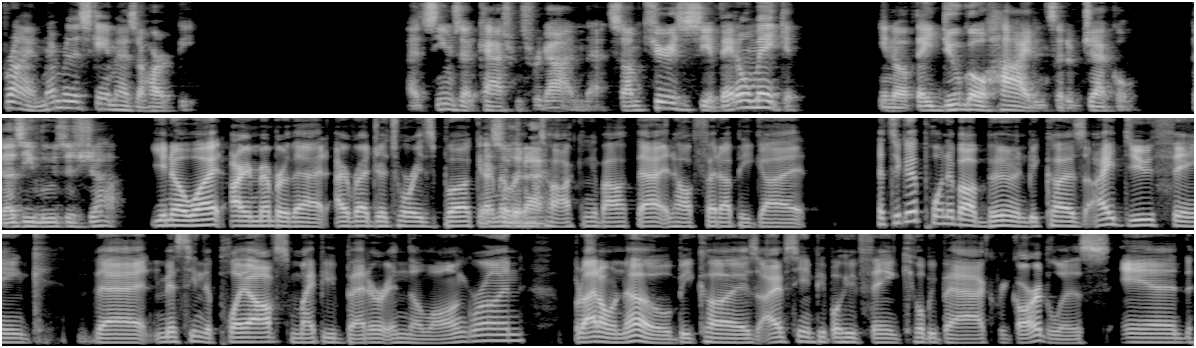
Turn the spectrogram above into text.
Brian, remember this game has a heartbeat. It seems that Cashman's forgotten that. So I'm curious to see if they don't make it, you know, if they do go Hyde instead of Jekyll, does he lose his job? You know what? I remember that. I read Joe Torre's book. And Yeah, I remember did him I. talking about that and how fed up he got. It's a good point about Boone because I do think that missing the playoffs might be better in the long run, but I don't know because I've seen people who think he'll be back regardless. And,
